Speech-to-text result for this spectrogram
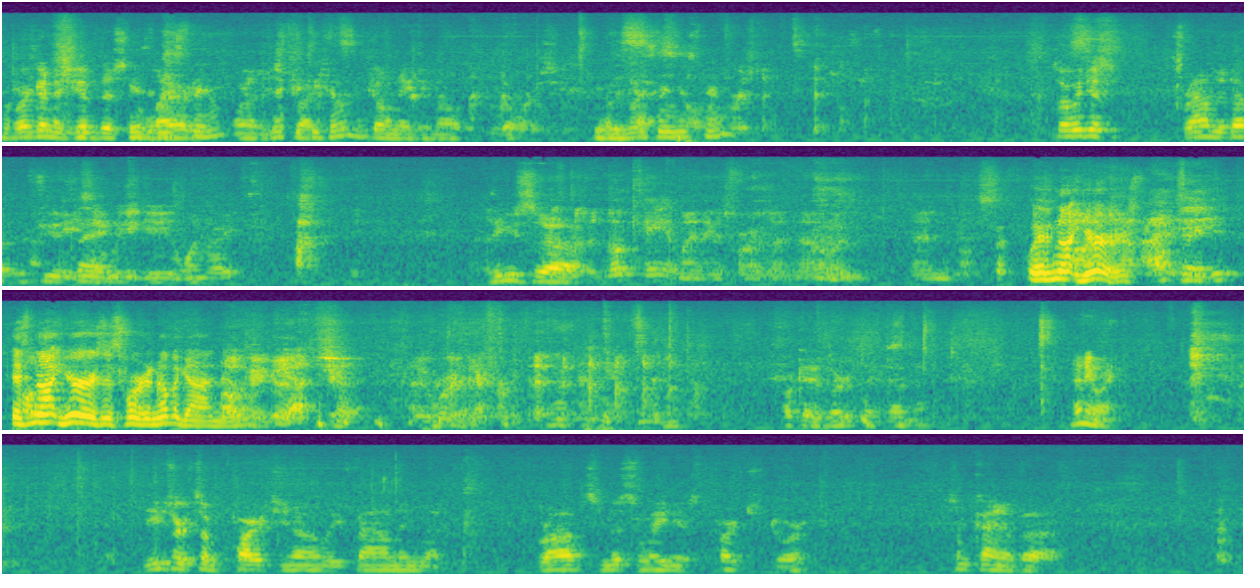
We're gonna give this to Is it Larrie, misspelled? one of these That's what trucks told donating all the doors. Is his last name Spell my misspelled? first name. So we just rounded up a few You saying we things. give you one right? These, uh, No no K in my name as far as I know, and, and. Well, it's not yours. I'll take it. It's not yours, it's for another guy I know. Okay, good. Shoot. I mean, we're different. okay, is everything done now? Anyway. These are some parts, you know, we found in the Rob's miscellaneous parts store. Some kind of a,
